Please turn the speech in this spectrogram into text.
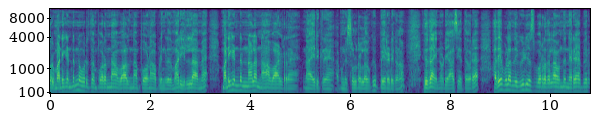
ஒரு மணிகண்டன் ஒருத்தன் பிறந்தான் வாழ்ந்தான் போனான் அப்படிங்கிறது மாதிரி இல்லாமல் மணிகண்டனால் நான் வாழ்கிறேன் நான் இருக்கிறேன் அப்படின்னு சொல்கிற அளவுக்கு பேர் எடுக்கணும். இதுதான் என்னுடைய ஆசையை தவிர அதே போல் அந்த வீடியோஸ் போடுறதெல்லாம் வந்து நிறையா பேர்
